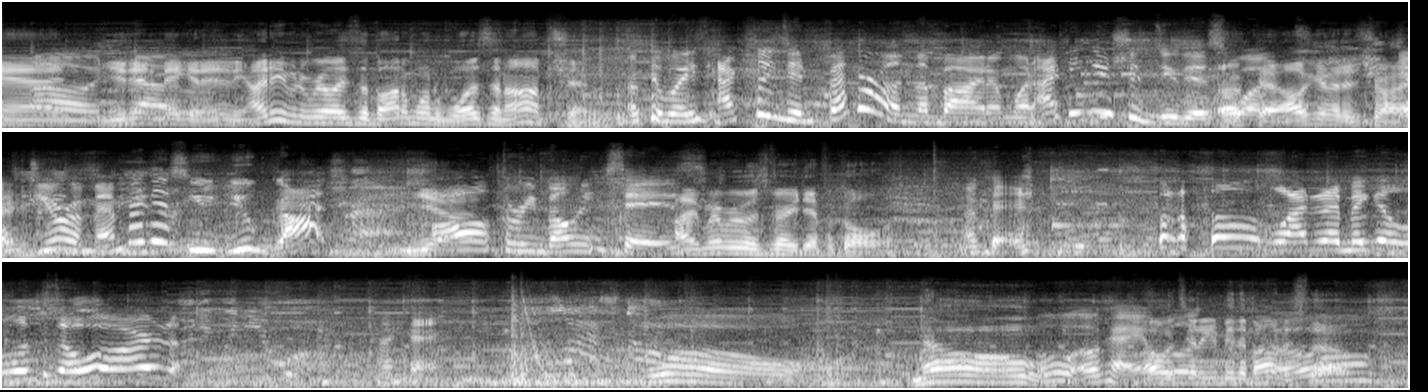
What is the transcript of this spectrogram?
And Oh, you didn't no. make it anything. I didn't even realize the bottom one was an option. Okay, well, he actually did better on the bottom one. I think you should do this Okay, one. Okay, I'll give it a try. Do you remember this? You you got Yeah. all three bonuses. I remember it was very difficult. Okay. Why did I make it look so hard? Okay. Whoa. No. Oh, okay. Oh, it's well, gonna give me the bonus oh, though.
